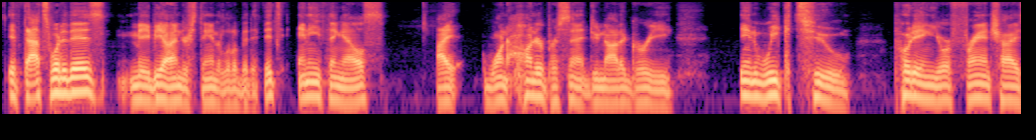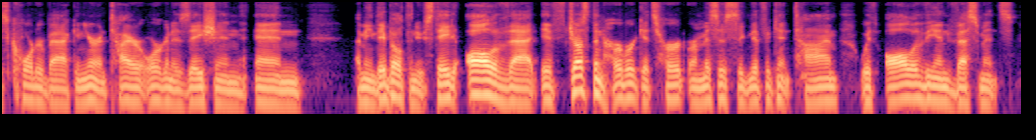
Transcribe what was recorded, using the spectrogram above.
if that's what it is, maybe I understand a little bit. If it's anything else, I 100% do not agree. In week two, putting your franchise quarterback and your entire organization and I mean, they built a new stadium, all of that. If Justin Herbert gets hurt or misses significant time with all of the investments,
